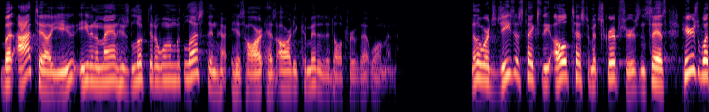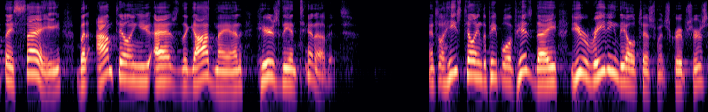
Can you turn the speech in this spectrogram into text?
but I tell you, even a man who's looked at a woman with lust in his heart has already committed adultery with that woman. In other words, Jesus takes the Old Testament scriptures and says, here's what they say, but I'm telling you, as the God man, here's the intent of it. And so he's telling the people of his day, you're reading the Old Testament scriptures,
